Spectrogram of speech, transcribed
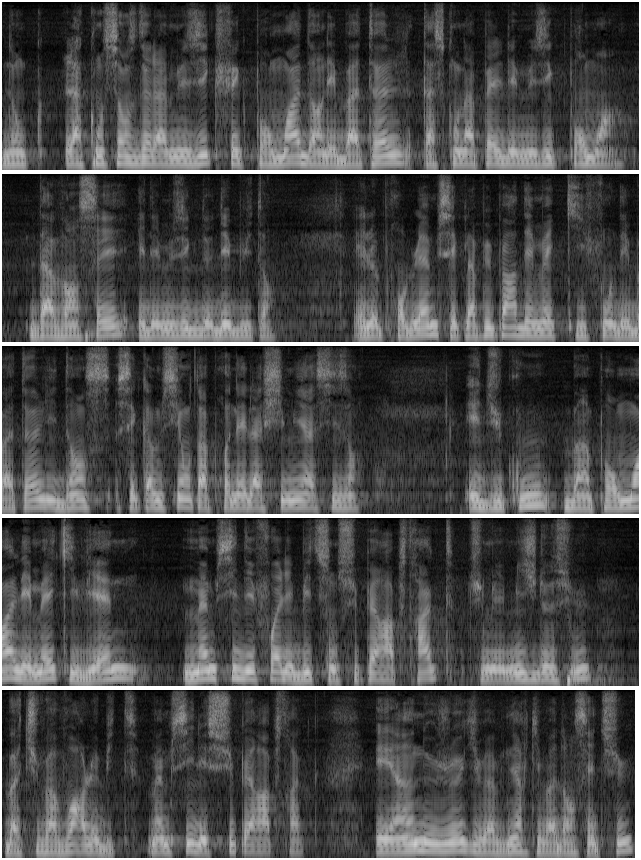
Donc la conscience de la musique fait que pour moi, dans les battles, tu as ce qu'on appelle des musiques pour moi, d'avancée et des musiques de débutants. Et le problème, c'est que la plupart des mecs qui font des battles, ils dansent, c'est comme si on t'apprenait la chimie à 6 ans. Et du coup, ben pour moi, les mecs, ils viennent, même si des fois les beats sont super abstracts, tu mets Mich dessus, bah, tu vas voir le beat, même s'il est super abstract. Et un jeu qui va venir, qui va danser dessus,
